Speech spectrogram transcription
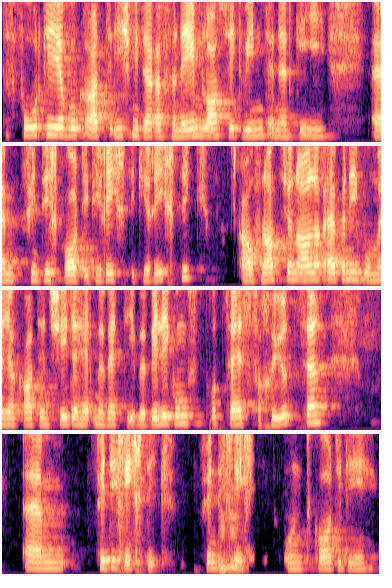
das Vorgehen, wo gerade ist mit der Vernehmlassung Windenergie, ähm, finde ich, geht in die richtige Richtung. Auf nationaler Ebene, wo man ja gerade entschieden hat, man wird den Bewilligungsprozess verkürzen, ähm, finde ich richtig. Finde ich mhm. richtig und geht in die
